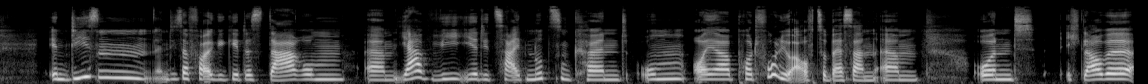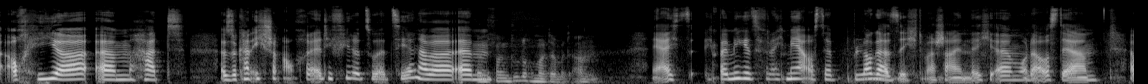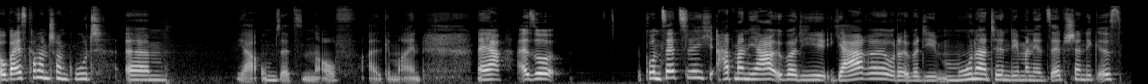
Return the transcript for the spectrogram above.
in, diesen, in dieser Folge geht es darum, ähm, ja, wie ihr die Zeit nutzen könnt, um euer Portfolio aufzubessern. Ähm, und ich glaube, auch hier ähm, hat, also kann ich schon auch relativ viel dazu erzählen, aber. Ähm, Dann fang du doch mal damit an. Ja, ich, ich, bei mir geht es vielleicht mehr aus der Blogger-Sicht wahrscheinlich ähm, oder aus der, wobei es kann man schon gut ähm, ja, umsetzen auf allgemein. Naja, also grundsätzlich hat man ja über die Jahre oder über die Monate, in denen man jetzt selbstständig ist,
